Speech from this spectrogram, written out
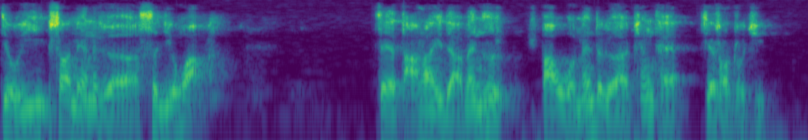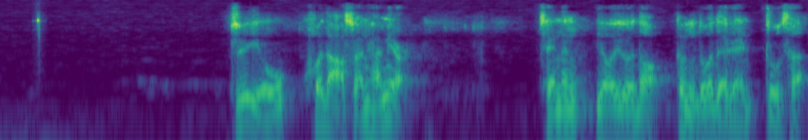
就以上面那个四句话，再打上一点文字，把我们这个平台介绍出去。只有扩大宣传面才能邀约到更多的人注册。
